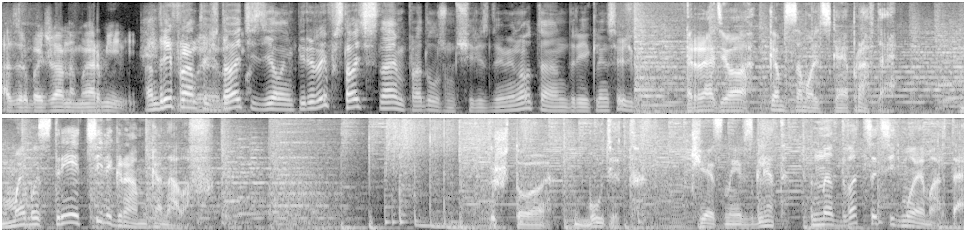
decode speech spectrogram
Азербайджаном и Арменией. Андрей Франтович, давайте сделаем перерыв. Оставайтесь с нами, продолжим через две минуты. Андрей Клинцевич. Радио «Комсомольская правда». Мы быстрее телеграм-каналов. Что будет? Честный взгляд на 27 марта.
